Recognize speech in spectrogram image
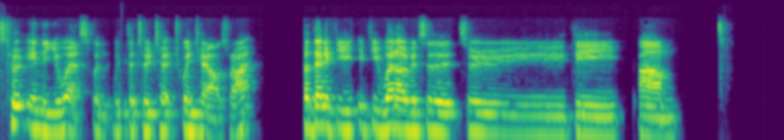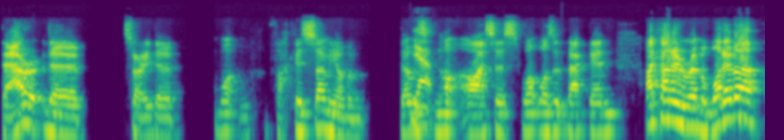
to, in the US when, with the two t- twin towers, right? But then if you if you went over to to the um the the sorry the what fuck there's so many of them that was yeah. not ISIS what was it back then I can't even remember whatever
